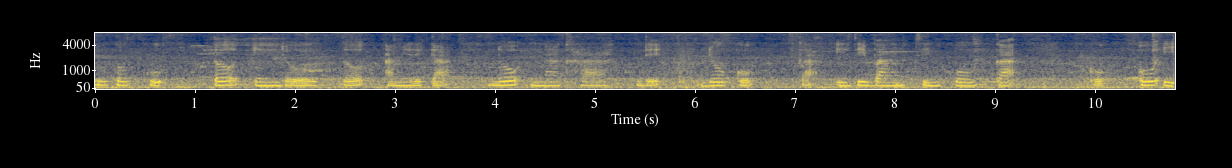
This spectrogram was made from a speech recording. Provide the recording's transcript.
ชูโกกุโตะอินโดโตะอเมริกาโนะนาคาเดะโดโกะกะอิจิบังจินโกกะโกโออิ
